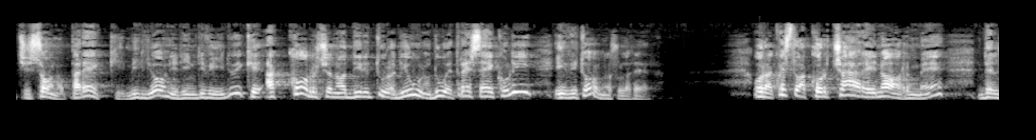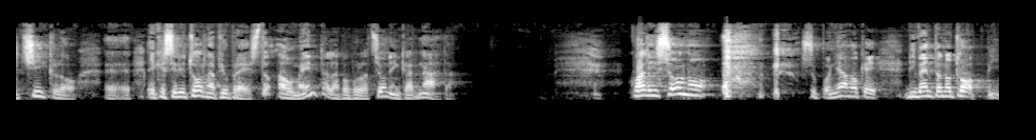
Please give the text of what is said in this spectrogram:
ci sono parecchi milioni di individui che accorciano addirittura di uno, due, tre secoli il ritorno sulla Terra. Ora, questo accorciare enorme del ciclo eh, e che si ritorna più presto aumenta la popolazione incarnata. Quali sono, supponiamo che diventano troppi,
